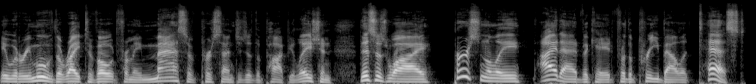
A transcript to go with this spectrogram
it would remove the right to vote from a massive percentage of the population. This is why Personally, I'd advocate for the pre-ballot test.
